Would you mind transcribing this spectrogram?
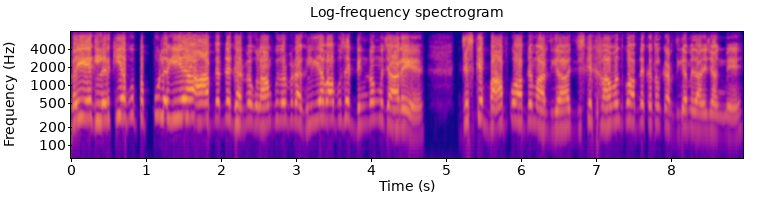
भाई, एक लड़की आपको पप्पू लगी है, आपने अपने घर में गुलाम के तौर पर रख लिया, अब आप उसे डिंग डोंग मचा रहे हैं, जिसके बाप को आपने मार दिया, जिसके खावंत को आपने कत्ल कर दिया मैदानी जंग में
